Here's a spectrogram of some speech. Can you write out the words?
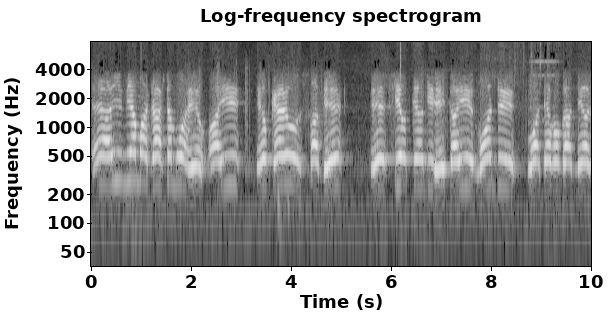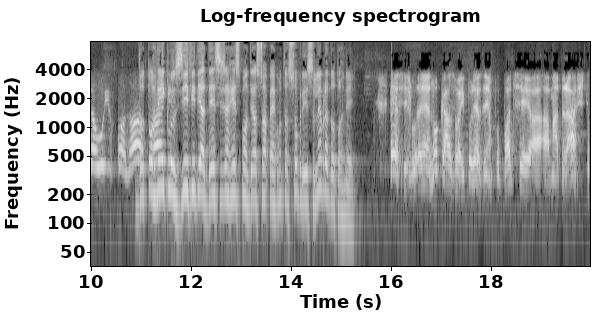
É, é, aí minha madrasta morreu. Aí eu quero saber se eu tenho direito. Aí mande o advogado Ney Araújo falar. Doutor Ney, inclusive, dia desses já respondeu a sua pergunta sobre isso. Lembra, doutor Ney? É, Ciro, é, no caso aí, por exemplo, pode ser a, a madrasta,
